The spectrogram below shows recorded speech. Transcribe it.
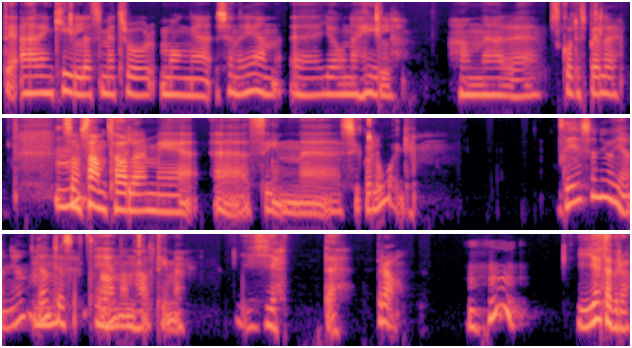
Det är en kille som jag tror många känner igen, eh, Jonah Hill. Han är eh, skådespelare Mm. som samtalar med eh, sin eh, psykolog Det känner jag igen, ja. Det har Mm. inte jag sett. i Ja. en och en halv timme. Jättebra. Mhm. Jättebra.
